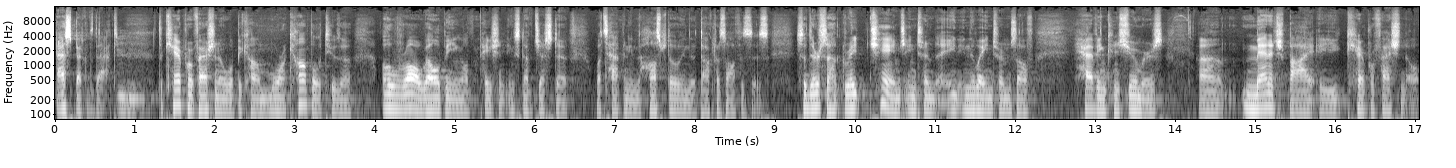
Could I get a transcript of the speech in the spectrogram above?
aspect of that. Mm -hmm. The care professional will become more accountable to the overall well-being of the patient instead of just uh, what's happening in the hospital, in the doctor's offices. So there's a great change in, term, in, in the way in terms of having consumers um, managed by a care professional,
